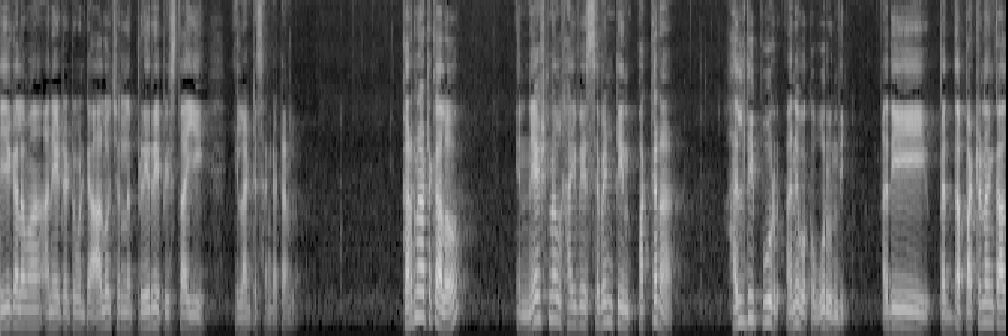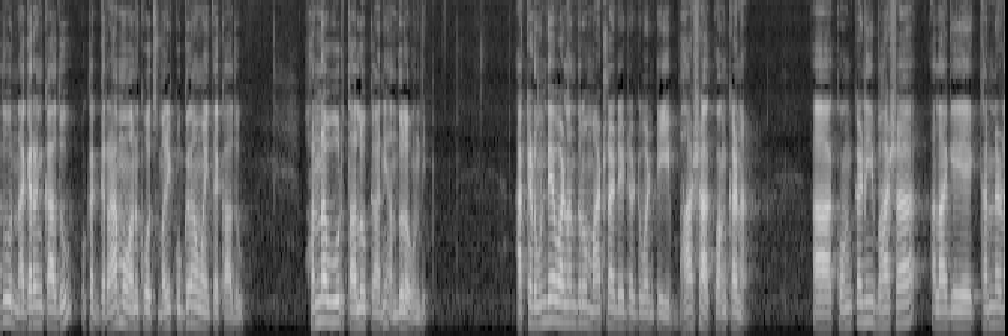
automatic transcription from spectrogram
చేయగలమా అనేటటువంటి ఆలోచనలను ప్రేరేపిస్తాయి ఇలాంటి సంఘటనలు. కర్ణాటకలో నేషనల్ హైవే సెవెంటీన్ పక్కన హల్దీపూర్ అని ఒక ఊరు ఉంది అది పెద్ద పట్టణం కాదు నగరం కాదు ఒక గ్రామం అనుకోవచ్చు మరి కుగ్రామం అయితే కాదు. హొన్నవూర్ తాలూకా అని అందులో ఉంది. అక్కడ ఉండే వాళ్ళందరూ మాట్లాడేటటువంటి భాష కొంకణ. ఆ కొంకణి భాష అలాగే కన్నడ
